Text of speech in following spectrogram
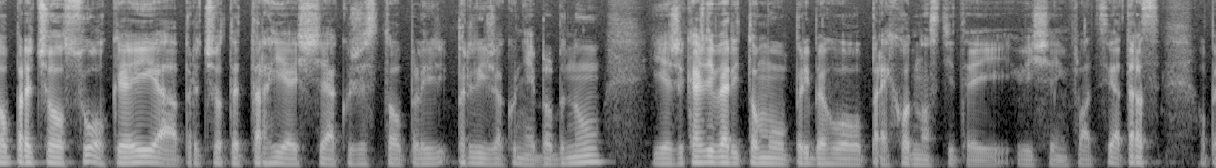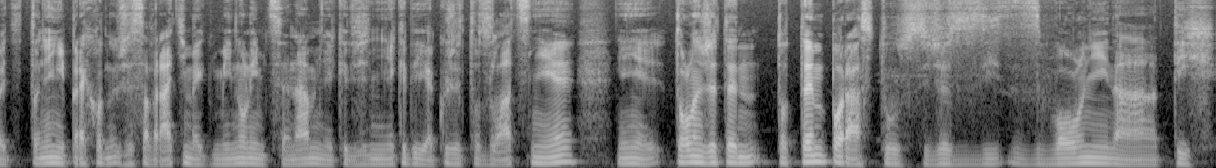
to, prečo sú OK a prečo tie trhy ešte akože z toho príliš ako neblbnú, je, že každý verí tomu príbehu o prechodnosti tej vyššej inflácie. A teraz opäť, to není prechodnosť, že sa vrátime k minulým cenám, niekedy, že niekedy akože to zlacnie. Nie, nie, to len, že ten, to tempo rastu že z, zvolní na tých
